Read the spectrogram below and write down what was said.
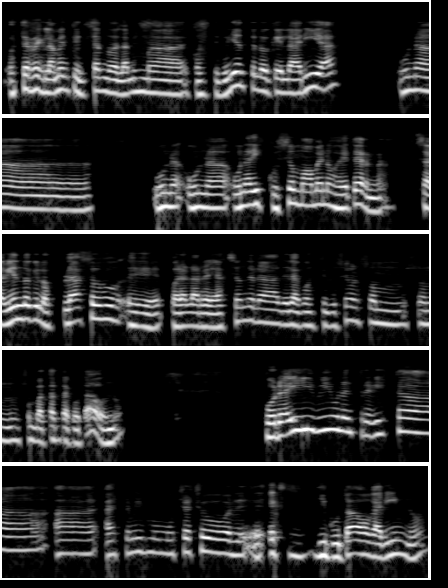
o, este, reglamento interno de la misma constituyente, lo que le haría una, una, una, discusión más o menos eterna, sabiendo que los plazos eh, para la redacción de la, de la constitución son, son, son bastante acotados, ¿no? Por ahí vi una entrevista a, este mismo muchacho, el ex diputado Garín, ¿no?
